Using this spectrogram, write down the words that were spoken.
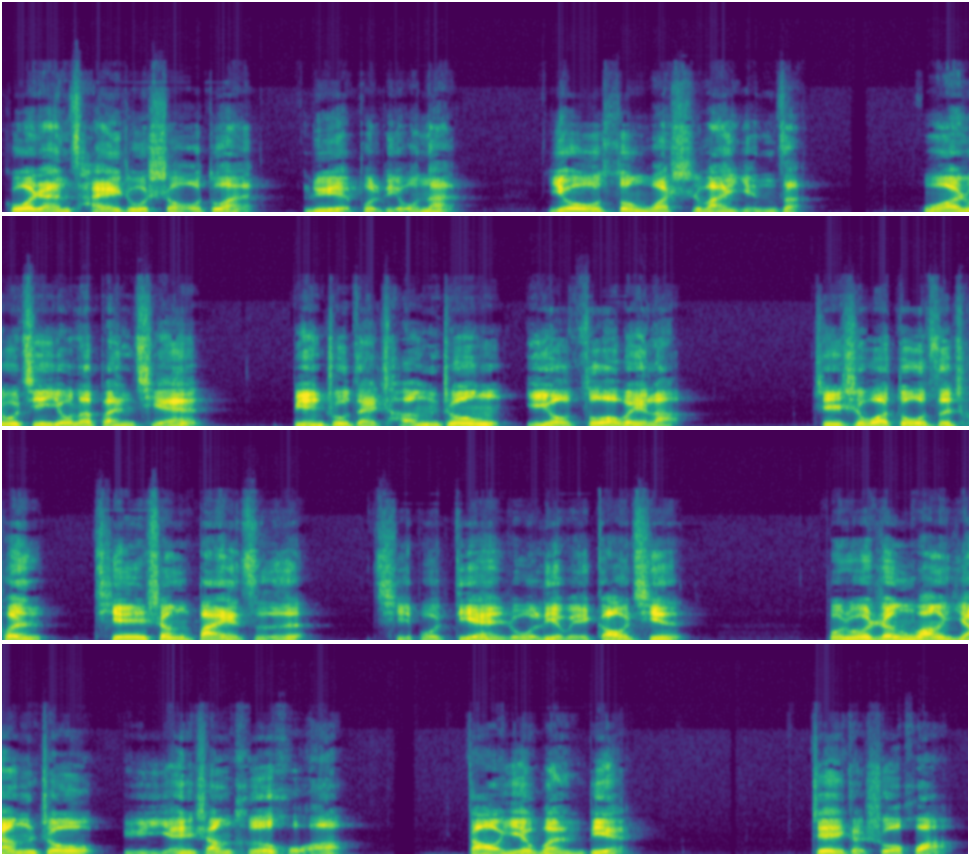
果然财主手段略不留难，又送我十万银子。我如今有了本钱。”便住在城中也有座位了，只是我杜子春天生败子，岂不玷辱列位高亲？不如仍往扬州与盐商合伙，倒也稳便。这个说话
